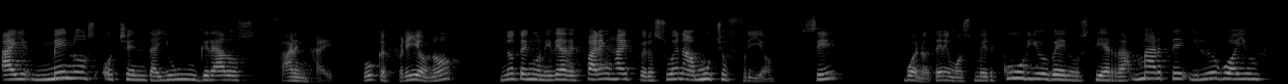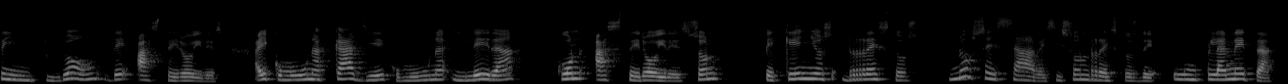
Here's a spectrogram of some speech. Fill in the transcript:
hay menos 81 grados Fahrenheit. ¡Uh, qué frío, ¿no? No tengo ni idea de Fahrenheit, pero suena a mucho frío, ¿sí? Bueno, tenemos Mercurio, Venus, Tierra, Marte y luego hay un cinturón de asteroides. Hay como una calle, como una hilera con asteroides. Son pequeños restos. No se sabe si son restos de un planeta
